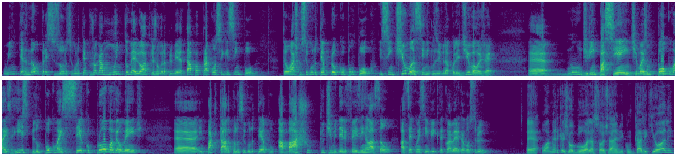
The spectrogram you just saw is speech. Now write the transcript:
o Inter não precisou no segundo tempo jogar muito melhor do que jogou na primeira etapa para conseguir se impor. Então acho que o segundo tempo preocupa um pouco. E sentiu o Mancini, inclusive, na coletiva, Rogério, é, não diria impaciente, mas um pouco mais ríspido, um pouco mais seco, provavelmente é, impactado pelo segundo tempo abaixo que o time dele fez em relação à sequência invicta que o América construiu. É, o América jogou, olha só, Jaime, com Cavicchioli,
